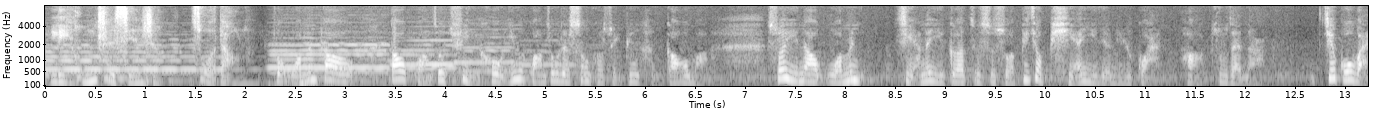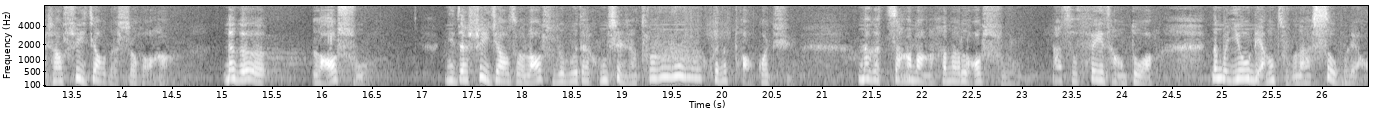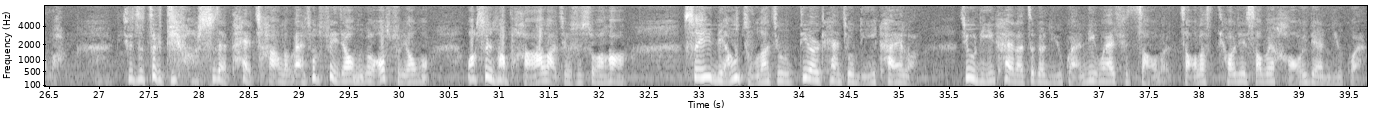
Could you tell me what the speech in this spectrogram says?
李洪志先生做到了。说我们到到广州去以后，因为广州的生活水平很高嘛，所以呢，我们捡了一个就是说比较便宜的旅馆，哈，住在那儿。结果晚上睡觉的时候，哈，那个老鼠，你在睡觉的时候，老鼠就会在从身上突突会跑过去，那个蟑螂和那个老鼠那是非常多。那么有两组呢受不了了。就是这个地方实在太差了，晚上睡觉那个老鼠要往往身上爬了，就是说哈，所以两组呢就第二天就离开了，就离开了这个旅馆，另外去找了找了条件稍微好一点旅馆。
